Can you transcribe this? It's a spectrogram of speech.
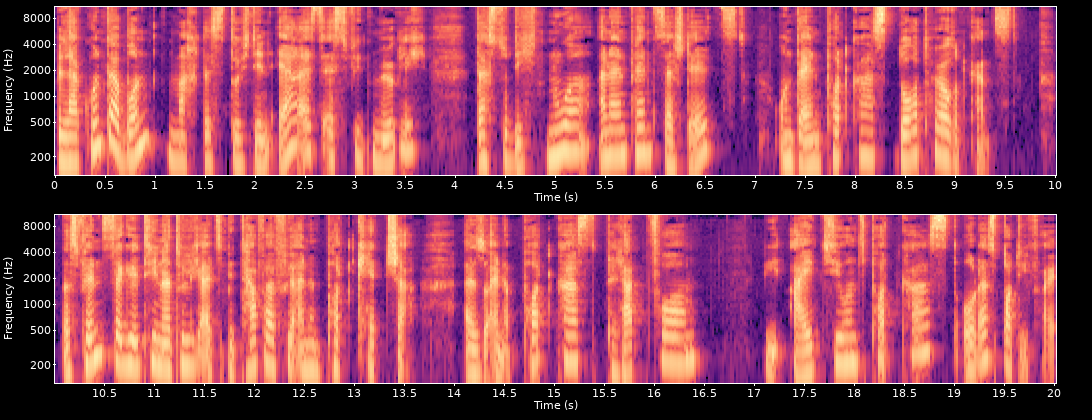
Villa Kunterbund macht es durch den RSS-Feed möglich, dass du dich nur an ein Fenster stellst und deinen Podcast dort hören kannst. Das Fenster gilt hier natürlich als Metapher für einen Podcatcher, also eine Podcast-Plattform wie iTunes Podcast oder Spotify.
